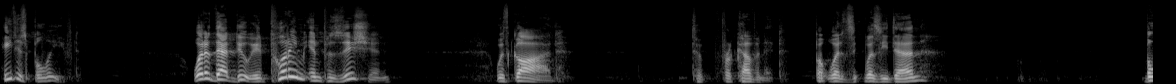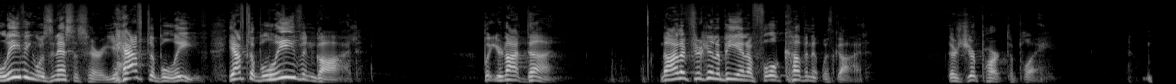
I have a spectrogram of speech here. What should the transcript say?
He just believed. What did that do? It put him in position with God to, for covenant. But was, was he done? Believing was necessary. You have to believe. You have to believe in God. But you're not done. Not if you're going to be in a full covenant with God. There's your part to play.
